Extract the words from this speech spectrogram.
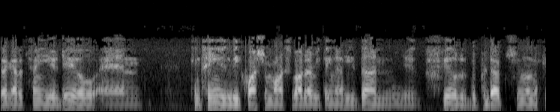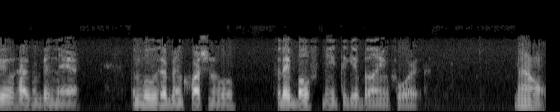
that got a ten year deal and continues to be question marks about everything that he's done. The field, the production on the field hasn't been there. The moves have been questionable. So they both need to get blamed for it. Now,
